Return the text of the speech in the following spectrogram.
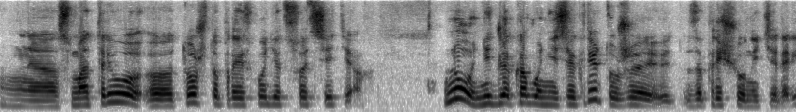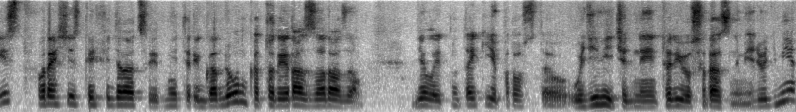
э, смотрю то, что происходит в соцсетях. Ну, ни для кого не секрет, уже запрещенный террорист в Российской Федерации Дмитрий Гордон, который раз за разом делает ну, такие просто удивительные интервью с разными людьми.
